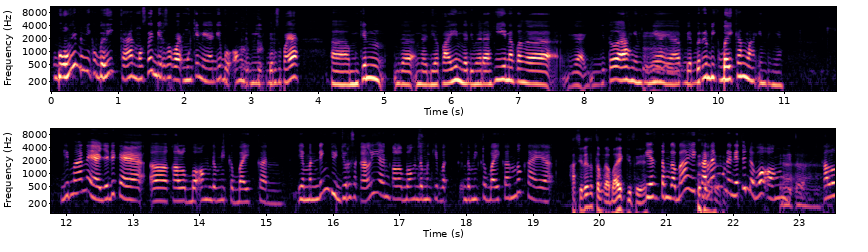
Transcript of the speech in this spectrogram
bohongnya demi kebaikan, maksudnya biar supaya mungkin ya dia bohong demi biar supaya uh, mungkin nggak nggak diapain, nggak dimarahin atau nggak nggak gitulah intinya ya, biar biar demi kebaikan lah intinya. gimana ya? Jadi kayak eh, kalau bohong demi kebaikan ya mending jujur sekalian. Kalau bohong demi keba- demi kebaikan tuh kayak Hasilnya tetap nggak baik gitu ya. ya tetap nggak baik. Karena emang dan itu udah bohong Ya, gitu kalau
